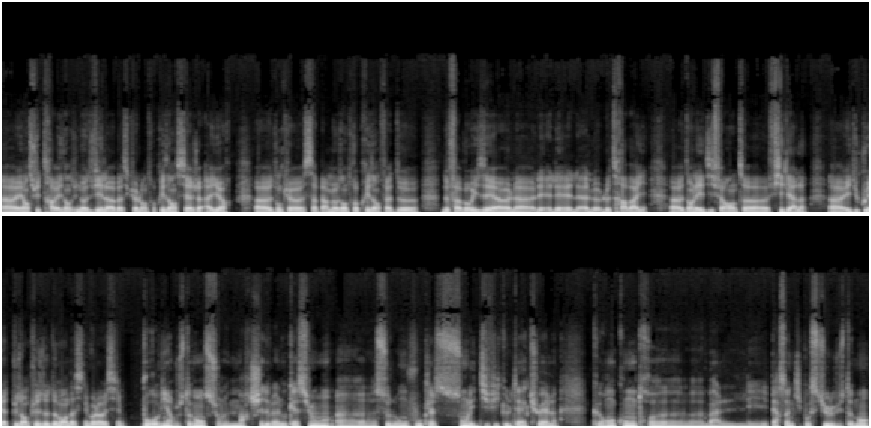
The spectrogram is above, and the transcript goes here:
et ensuite travailler dans une autre ville parce que l'entreprise a un siège ailleurs. donc ça permet aux entreprises en fait de, favoriser le travail dans les différentes filiales. et du coup, il y a de plus en plus de demandes à ce niveau-là aussi. Pour revenir justement sur le marché de la location, euh, selon vous, quelles sont les difficultés actuelles que rencontrent euh, bah, les personnes qui postulent justement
